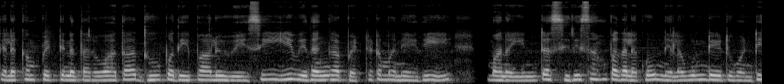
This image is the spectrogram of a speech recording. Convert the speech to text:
తిలకం పెట్టిన తర్వాత ధూప దీపాలు వేసి ఈ విధంగా పెట్టడం అనేది మన ఇంట సిరి సంపదలకు నిలవుండేటువంటి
